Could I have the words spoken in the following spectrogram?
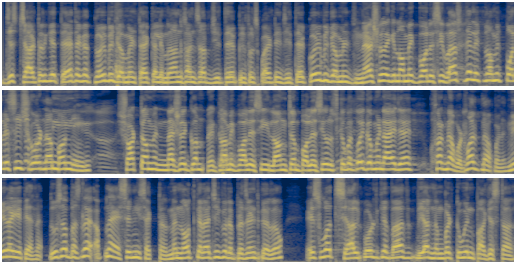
जिस चार्टर के तहत अगर कोई भी गवर्नमेंट है कल इमरान खान साहब जीते पीपल्स पार्टी जीते कोई भी government national economic policy national economic policy छोड़ना मांगेंगे short term national economic policy long term policy और उसके ऊपर कोई गवर्नमेंट आए जाए फ़र्क ना पड़े। फ़र्क ना पड़े। मेरा ये कहना है। दूसरा मसला है अपना एसएमई सेक्टर मैं नॉर्थ कराची को रिप्रेजेंट कर रहा हूँ। इस वक्त सियालकोट के बाद we are number two in Pakistan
